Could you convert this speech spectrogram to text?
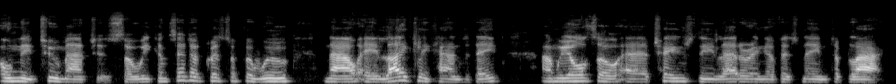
only two matches. So we consider Christopher Wooh now a likely candidate. And we also uh, changed the lettering of his name to black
